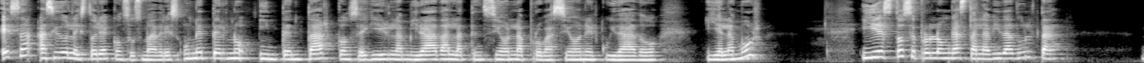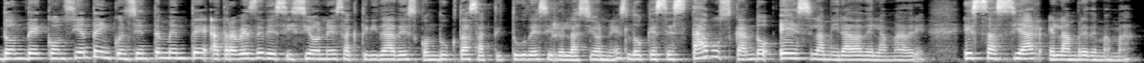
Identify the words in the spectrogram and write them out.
esa ha sido la historia con sus madres, un eterno intentar conseguir la mirada, la atención, la aprobación, el cuidado y el amor. Y esto se prolonga hasta la vida adulta, donde consciente e inconscientemente a través de decisiones, actividades, conductas, actitudes y relaciones, lo que se está buscando es la mirada de la madre, es saciar el hambre de mamá.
